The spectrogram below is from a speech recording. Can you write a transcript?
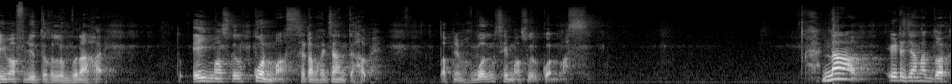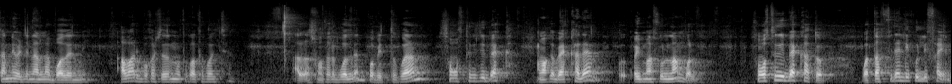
এই মাসে যুদ্ধ করলে গুণা হয়। তো এই মাসগুলো কোন মাস সেটা আমাকে জানতে হবে। তো আপনি আমাকে বলুন সেই মাসগুলো কোন মাস না, এটা জানার দরকার নেই, ওই জন্য আল্লাহ বলেননি। আবার বোকাচাদের মতো কথা বলছেন। আল্লাহ সমতাল বললেন, পবিত্র করান সমস্ত কিছু ব্যাখ্যা। আমাকে ব্যাখ্যা দেন, ওই মাসগুলোর নাম বলুন। সমস্ত কিছু ব্যাখ্যা তো ওতাফিদ আলী কুলি ফাইন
